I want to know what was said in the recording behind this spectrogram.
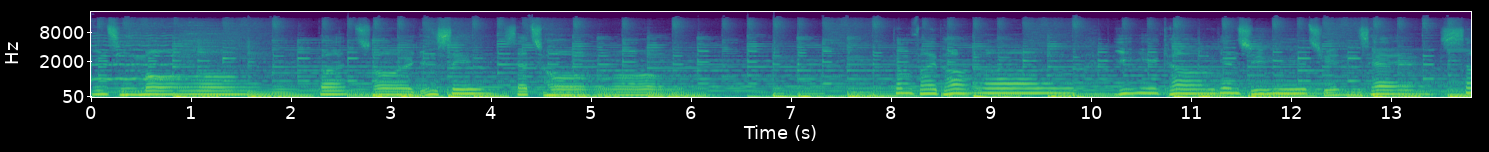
面前望，不再惋惜失錯。今快跑，倚靠恩主全赤心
